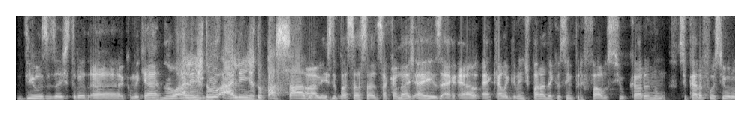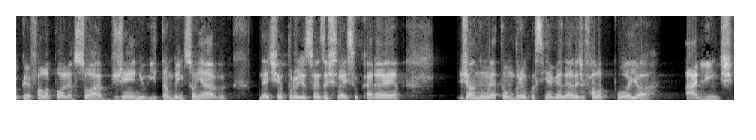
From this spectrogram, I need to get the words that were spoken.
deuses extra. Uh, como é que é? No aliens, do, aliens do passado. Aliens do passado, sacanagem. É, é, é, é, aquela grande parada que eu sempre falo. Se o cara não. Se o cara fosse europeu, fala, pô, olha só, gênio e também sonhava né, tinha projeções astrais. Se o cara é já não é tão branco assim, a galera já fala, pô, aí ó, aliens.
